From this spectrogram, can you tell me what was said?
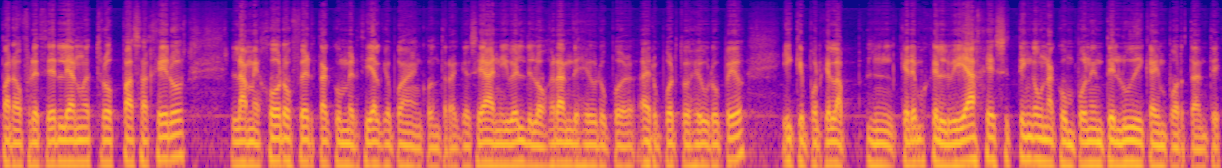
para ofrecerle a nuestros pasajeros la mejor oferta comercial que puedan encontrar, que sea a nivel de los grandes aeropuertos europeos y que porque queremos que el viaje tenga una componente lúdica importante.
